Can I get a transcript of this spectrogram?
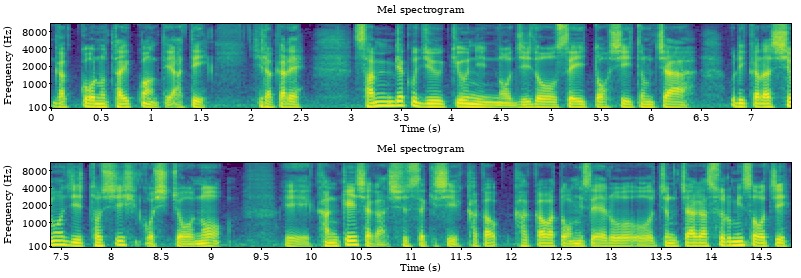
学校の体育館であて開かれ319人の児童生徒シートのチャー売りから下地俊彦市長の、えー、関係者が出席し関わとお見せるチュンチャーがするみそうち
